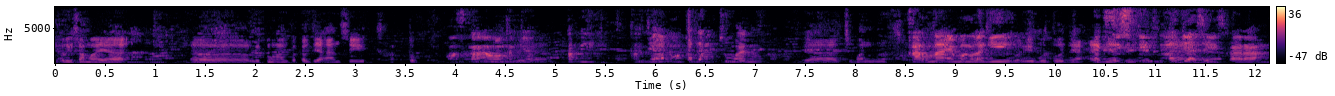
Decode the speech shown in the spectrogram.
Paling sama ya eh, lingkungan pekerjaan sih satu. Oh, sekarang awal kerja. Iya. Tapi kerjaan mah kadang cuman ya cuman karena emang lagi lagi butuhnya aja sih existing aja sih sekarang.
